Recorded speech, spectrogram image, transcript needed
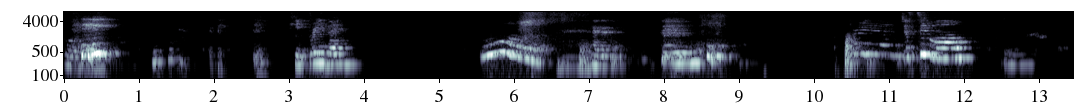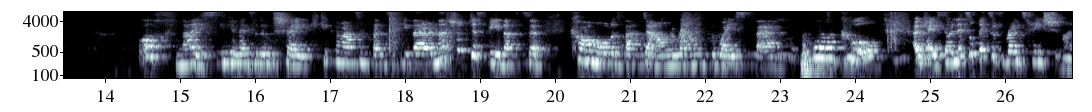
Cool. Keep breathing. Just two more. Oh, nice. Give your legs a little shake. Kick them out in front of you there. And that should just be enough to calm all of that down around the waist there. Cool. Okay, so a little bit of rotation, I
